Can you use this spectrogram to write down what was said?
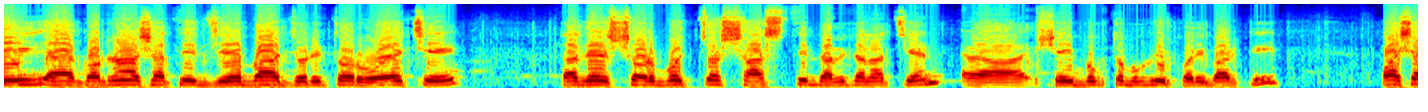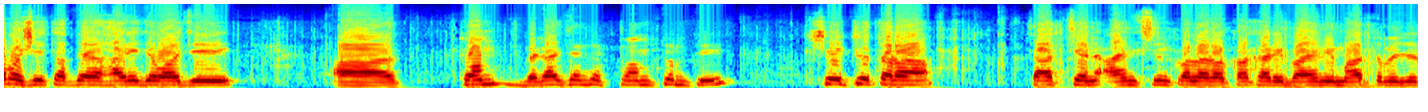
এই ঘটনার সাথে যে বা জড়িত রয়েছে, তাদের সর্বোচ্চ শাস্তির দাবি জানাচ্ছেন সেই ভুক্তভোগী পরিবারটি। পাশাপাশি তাদের হারিয়ে যাওয়া যে টম চাইতে টমটমটি সেইটিও তারা চাচ্ছেন আইন শৃঙ্খলা রক্ষাকারী বাহিনীর মাধ্যমে যে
